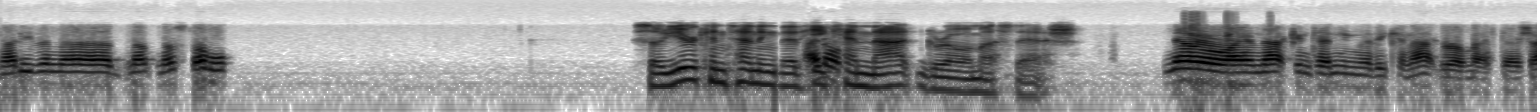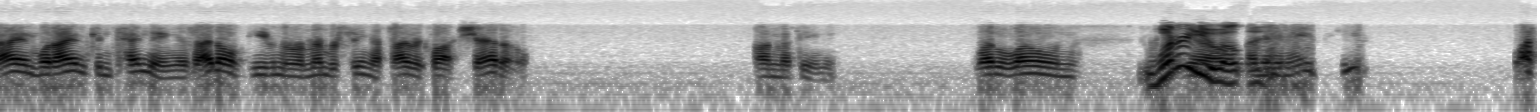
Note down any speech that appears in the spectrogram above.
not even uh, no no stubble. So you're contending that he cannot grow a mustache. No, I am not contending that he cannot grow a mustache. I am what I am contending is I don't even remember seeing a five o'clock shadow on Matheny, let alone. What are you you? know, I mean, what?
